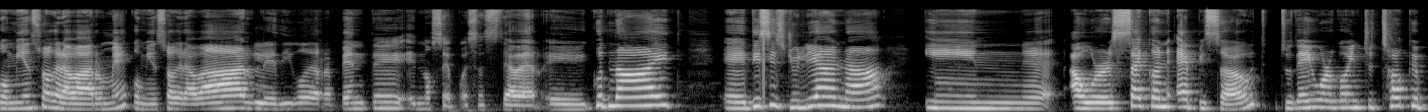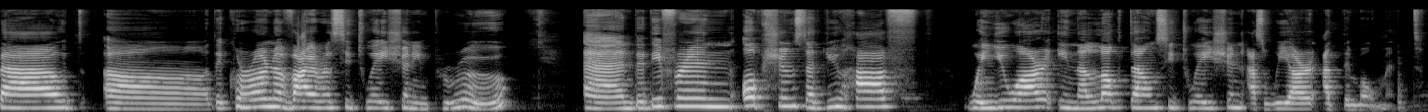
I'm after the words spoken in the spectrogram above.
comienzo a grabarme, comienzo a grabar, les digo de repente, eh, no sé, pues, este, a ver, eh, good night, eh, this is Juliana. In eh, our second episode, today we're going to talk about uh, the coronavirus situation in Peru and the different options that you have when you are in a lockdown situation as we are at the moment.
